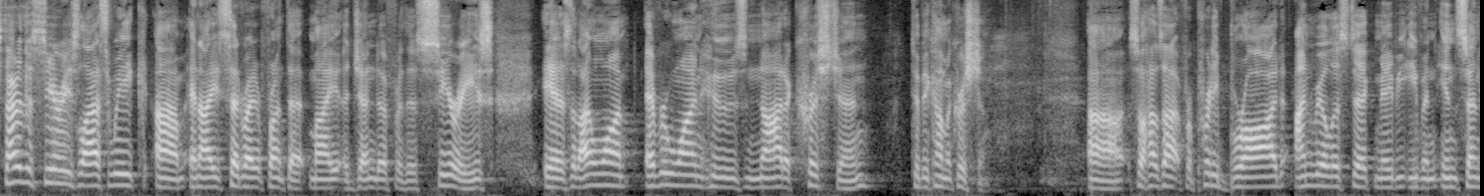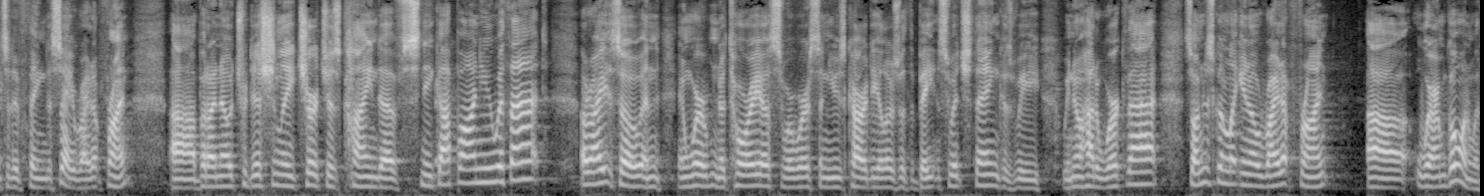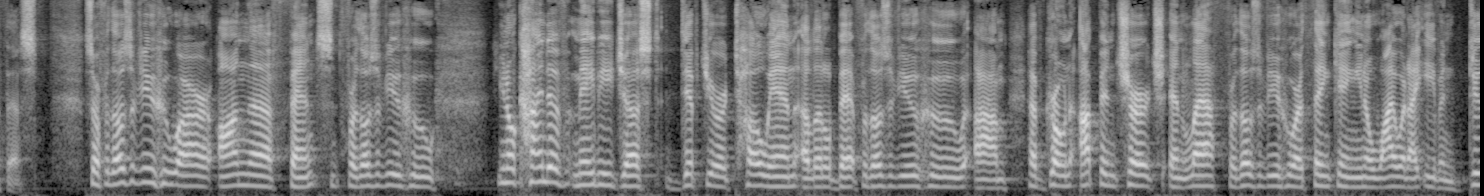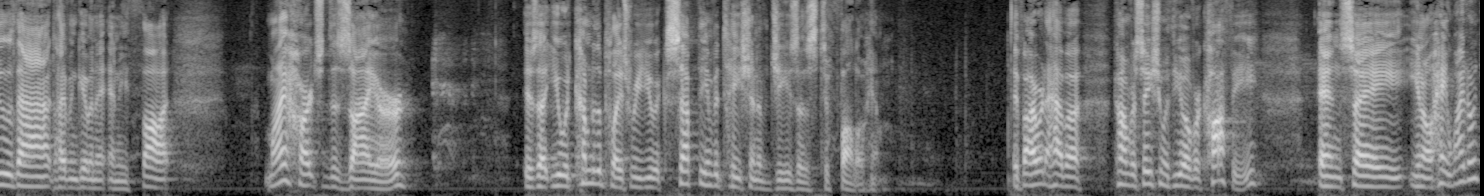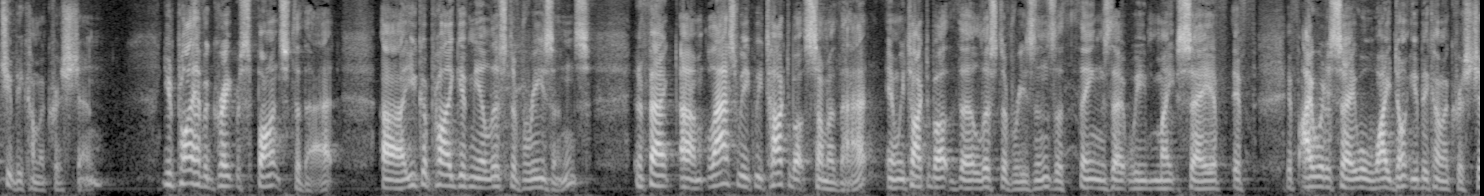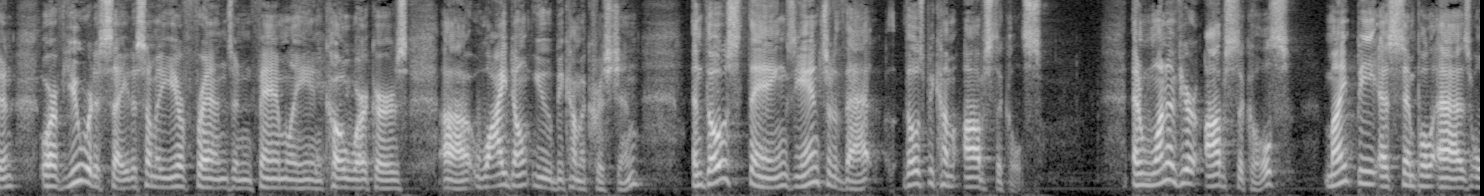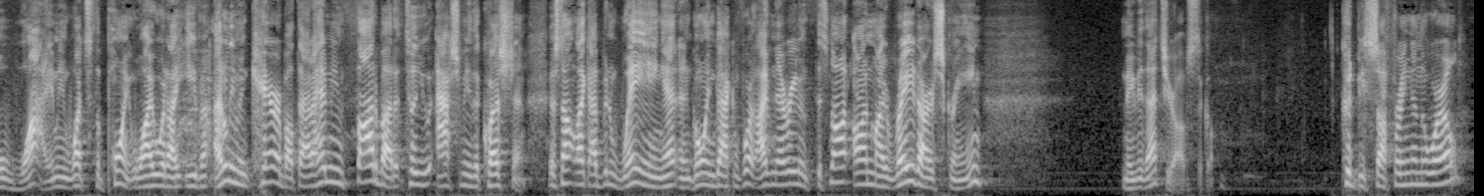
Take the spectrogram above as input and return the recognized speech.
started this series last week, um, and I said right up front that my agenda for this series is that I want everyone who's not a Christian to become a Christian. Uh, so, how's that for a pretty broad, unrealistic, maybe even insensitive thing to say right up front? Uh, but I know traditionally churches kind of sneak up on you with that. All right, so, and, and we're notorious, we're worse than used car dealers with the bait and switch thing because we, we know how to work that. So, I'm just going to let you know right up front uh, where I'm going with this. So, for those of you who are on the fence, for those of you who you know, kind of maybe just dipped your toe in a little bit. For those of you who um, have grown up in church and left, for those of you who are thinking, you know, why would I even do that? I haven't given it any thought. My heart's desire is that you would come to the place where you accept the invitation of Jesus to follow him. If I were to have a conversation with you over coffee and say, you know, hey, why don't you become a Christian? You'd probably have a great response to that. Uh, you could probably give me a list of reasons. In fact, um, last week we talked about some of that, and we talked about the list of reasons, the things that we might say if, if, if I were to say, well, why don't you become a Christian? Or if you were to say to some of your friends and family and coworkers, uh, why don't you become a Christian? And those things, the answer to that, those become obstacles. And one of your obstacles might be as simple as, well, why? I mean, what's the point? Why would I even? I don't even care about that. I hadn't even thought about it till you asked me the question. It's not like I've been weighing it and going back and forth. I've never even, it's not on my radar screen. Maybe that's your obstacle. Could be suffering in the world,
